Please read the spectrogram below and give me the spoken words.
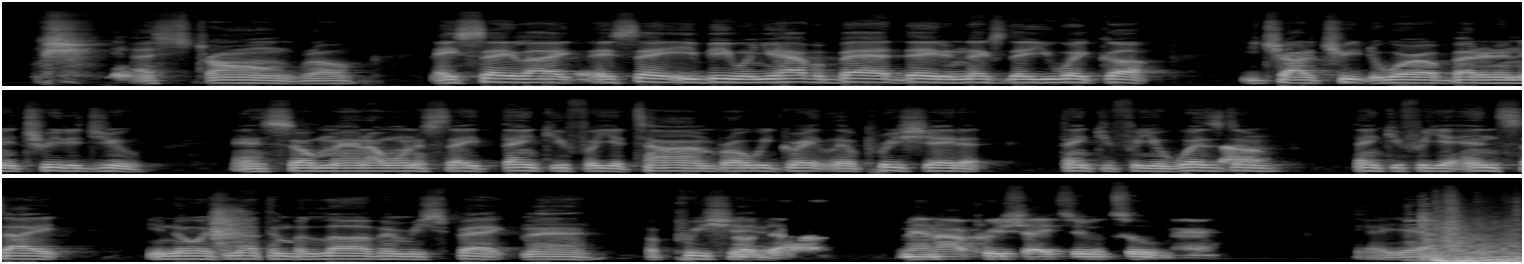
That's strong, bro. They say like they say, EB, when you have a bad day, the next day you wake up, you try to treat the world better than it treated you. And so, man, I want to say thank you for your time, bro. We greatly appreciate it. Thank you for your wisdom. Thank you for your insight. You know, it's nothing but love and respect, man. Appreciate no it. Man, I appreciate you too, man. Yeah, yeah.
